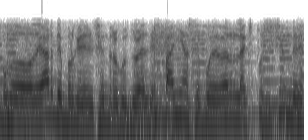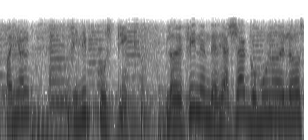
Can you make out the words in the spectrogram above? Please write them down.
un poco de arte porque en el Centro Cultural de España se puede ver la exposición del español Philippe Kustik. Lo definen desde allá como uno de los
